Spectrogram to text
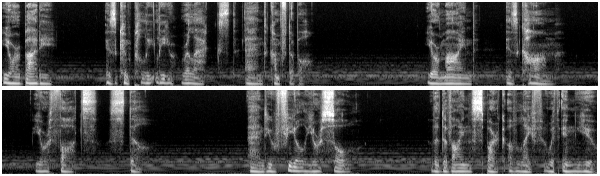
Your body is completely relaxed and comfortable. Your mind is calm, your thoughts still, and you feel your soul, the divine spark of life within you,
